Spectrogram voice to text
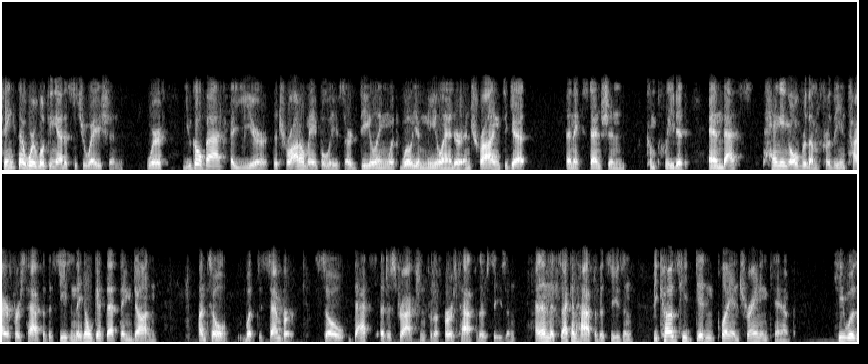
think that we're looking at a situation where you go back a year, the Toronto Maple Leafs are dealing with William Nylander and trying to get an extension completed, and that's hanging over them for the entire first half of the season. They don't get that thing done until what December so that's a distraction for the first half of their season. And then the second half of the season, because he didn't play in training camp, he was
